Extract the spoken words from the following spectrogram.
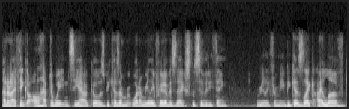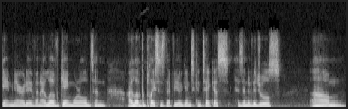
I don't know. I think I'll have to wait and see how it goes because I'm what I'm really afraid of is the exclusivity thing, really for me. Because like I love game narrative and I love game worlds and I love the places that video games can take us as individuals, um,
